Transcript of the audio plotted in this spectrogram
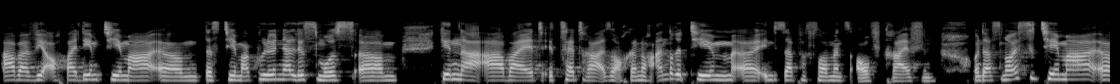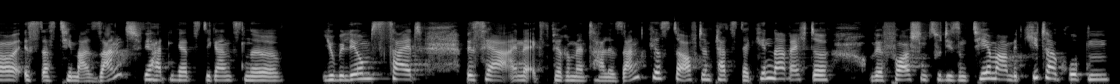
aber wir auch bei dem Thema ähm, das Thema Kolonialismus, ähm, Kinderarbeit etc., also auch noch andere Themen äh, in dieser Performance aufgreifen. Und das neueste Thema äh, ist das Thema Sand. Wir hatten jetzt die ganze Jubiläumszeit bisher eine experimentale Sandkiste auf dem Platz der Kinderrechte. Und wir forschen zu diesem Thema mit Kita-Gruppen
